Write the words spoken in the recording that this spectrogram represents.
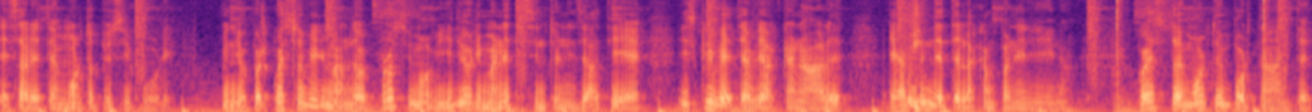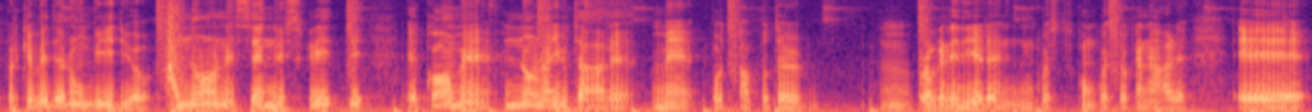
e sarete molto più sicuri. Quindi io per questo vi rimando al prossimo video, rimanete sintonizzati e iscrivetevi al canale e accendete la campanellina. Questo è molto importante perché vedere un video non essendo iscritti è come non aiutare me a poter mm, progredire questo, con questo canale e,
